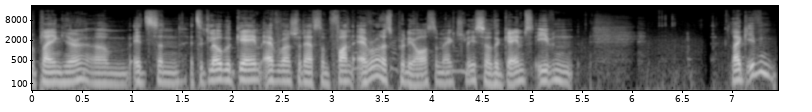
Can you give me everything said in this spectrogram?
we're playing here. Um, it's an it's a global game. Everyone should have some fun. Everyone is pretty awesome actually. So the games even like even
